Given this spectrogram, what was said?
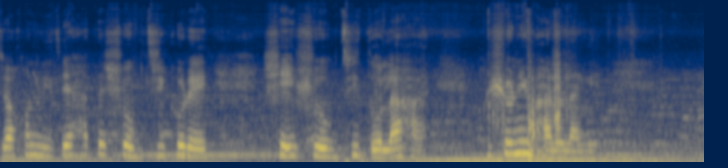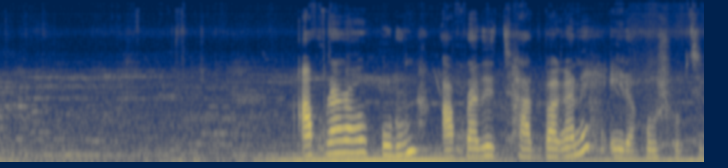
যখন নিজের হাতে সবজি করে সেই সবজি তোলা হয়। ভীষণই ভালো লাগে। আপনারাও করুন, আপনাদের ছাদ বাগানে এইরকম সবজি।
